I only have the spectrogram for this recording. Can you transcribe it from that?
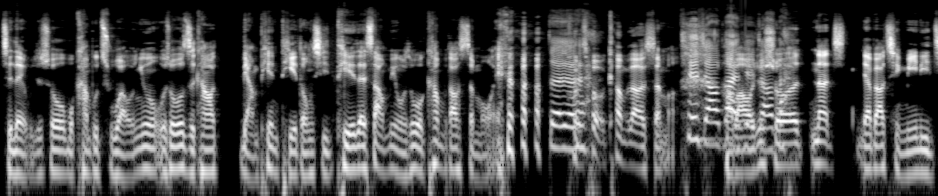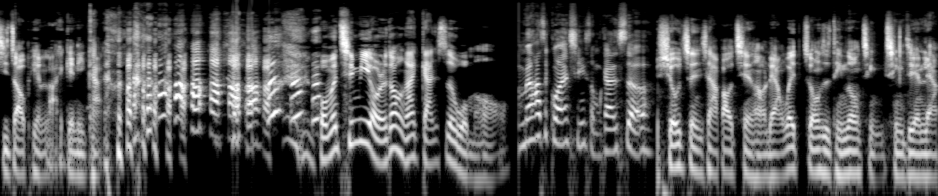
之类，我就说我看不出啊，因为我说我只看到两片贴东西贴在上面，我说我看不到什么哎、欸，对对对，我说我看不到什么贴胶带，好吧，我就说那要不要请米莉寄照片来给你看？我们亲密友人都很爱干涉我们哦，没有，他是关心什么干涉？修正一下，抱歉哈，两位忠实听众请请见谅，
